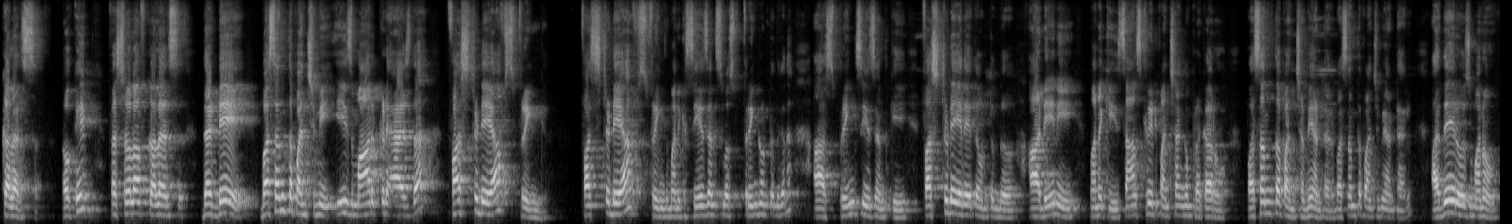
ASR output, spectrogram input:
colors. Okay, festival of colors. The day Basant Panchami is marked as the first day of spring. First day of spring. మనకి సీజన్స్లో స్ప్రింగ్ ఉంటుంది కదా ఆ స్ప్రింగ్ సీజన్కి ఫస్ట్ డే ఏదైతే ఉంటుందో ఆ డేని మనకి సాంస్క్రిట్ పంచాంగం ప్రకారం వసంత పంచమి అంటారు. వసంత పంచమి అంటారు. అదే రోజు మనం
